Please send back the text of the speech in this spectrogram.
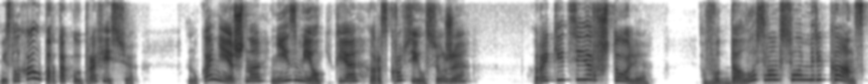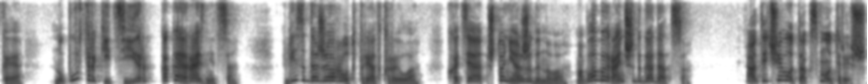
Не слыхала про такую профессию? Ну, конечно, не из мелких я, раскрутился уже. Ракетир, что ли? Вот далось вам все американское. Ну, пусть ракетир, какая разница? Лиза даже рот приоткрыла. Хотя, что неожиданного, могла бы и раньше догадаться. А ты чего так смотришь?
